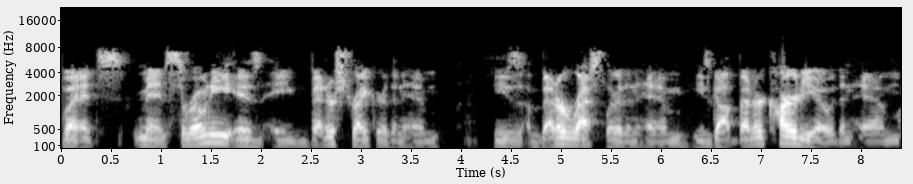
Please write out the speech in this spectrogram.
But man, Cerrone is a better striker than him. He's a better wrestler than him. He's got better cardio than him.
